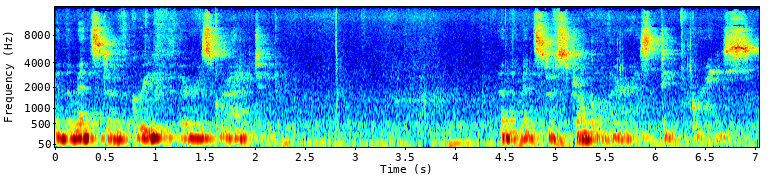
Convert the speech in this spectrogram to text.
In the midst of grief, there is gratitude. In the midst of struggle, there is deep grace.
